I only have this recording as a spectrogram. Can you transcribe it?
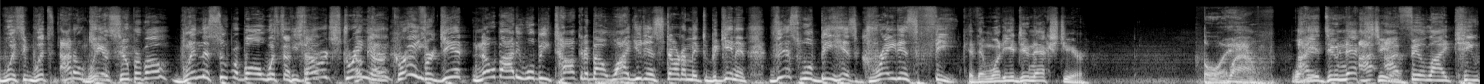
with with I don't Win care the Super Bowl? win the Super Bowl with a He's third not- stringer. okay, great. Forget nobody will be talking about why you didn't start him at the beginning. This will be his greatest feat. Okay, then what do you do next year? Boy, Wow. What do you do next I, year? I feel like he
